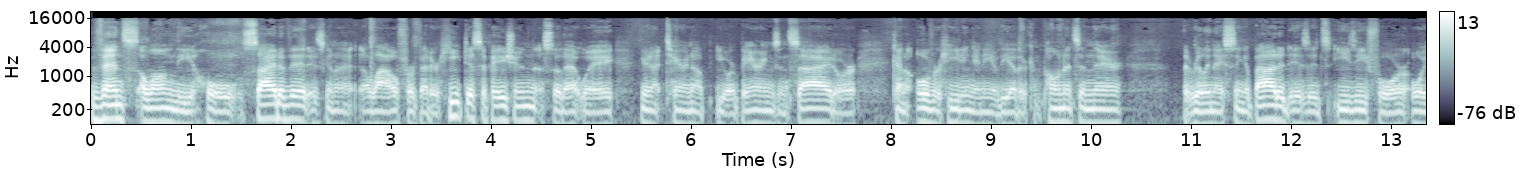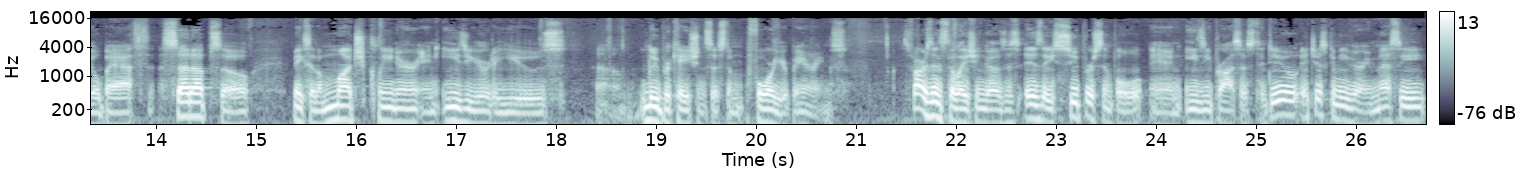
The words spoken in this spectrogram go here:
vents along the whole side of it is going to allow for better heat dissipation so that way you're not tearing up your bearings inside or kind of overheating any of the other components in there. The really nice thing about it is it's easy for oil bath setup so makes it a much cleaner and easier to use um, lubrication system for your bearings. As far as installation goes, this is a super simple and easy process to do. It just can be very messy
